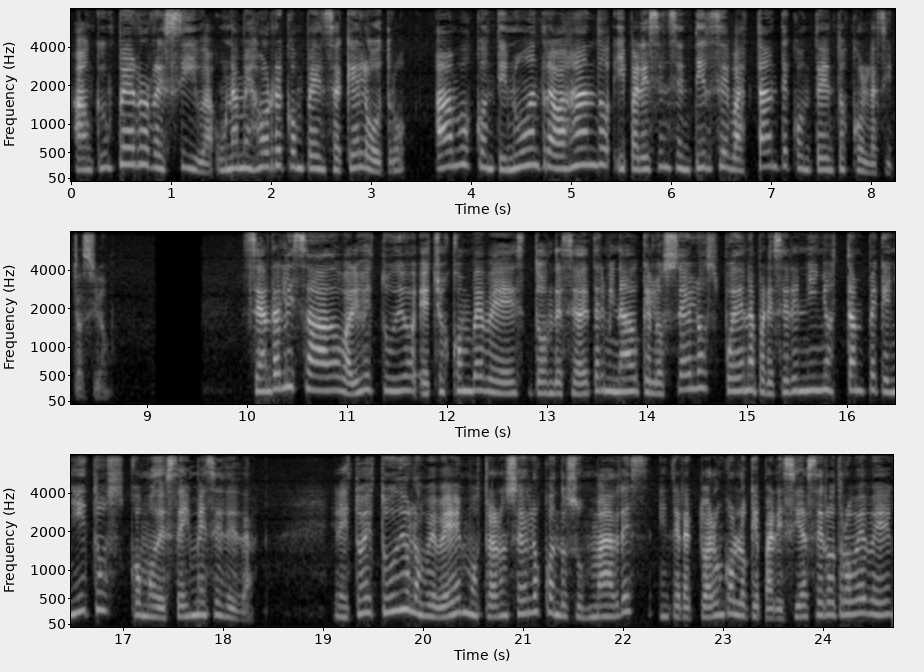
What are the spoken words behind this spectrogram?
Aunque un perro reciba una mejor recompensa que el otro, ambos continúan trabajando y parecen sentirse bastante contentos con la situación. Se han realizado varios estudios hechos con bebés donde se ha determinado que los celos pueden aparecer en niños tan pequeñitos como de 6 meses de edad. En estos estudios los bebés mostraron celos cuando sus madres interactuaron con lo que parecía ser otro bebé,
